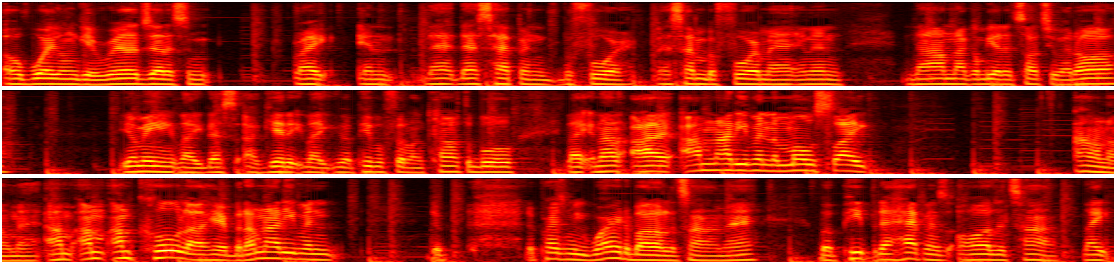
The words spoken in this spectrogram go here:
oh boy gonna get real jealous and right? And that that's happened before. That's happened before, man. And then now I'm not gonna be able to talk to you at all. You know what I mean? Like that's I get it. Like you know, people feel uncomfortable. Like and I I I'm not even the most like I don't know, man. I'm I'm I'm cool out here, but I'm not even the the person be worried about all the time, man. But people that happens all the time. Like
